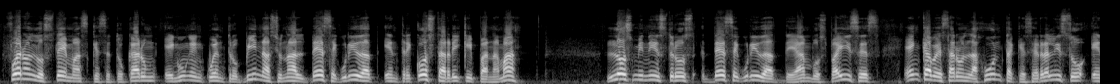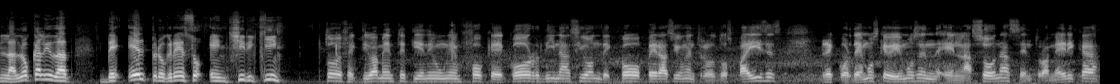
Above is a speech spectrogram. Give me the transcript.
Fueron los temas que se tocaron en un encuentro binacional de seguridad entre Costa Rica y Panamá. Los ministros de seguridad de ambos países encabezaron la junta que se realizó en la localidad de El Progreso en Chiriquí. Esto efectivamente tiene un enfoque de coordinación, de cooperación entre los dos países. Recordemos que vivimos en, en la zona Centroamérica,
